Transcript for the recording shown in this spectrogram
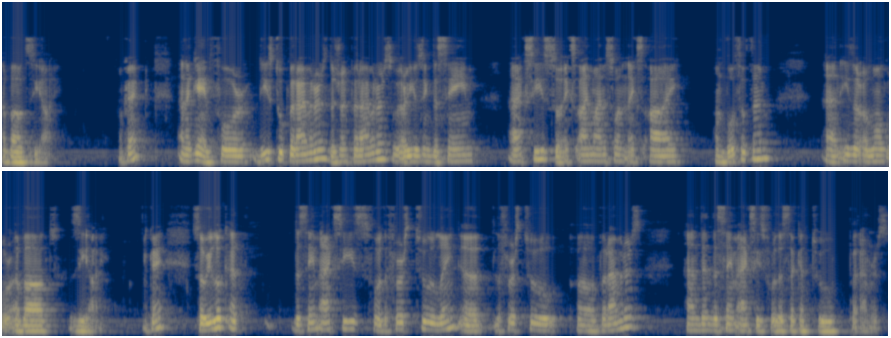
about zi okay and again for these two parameters the joint parameters we are using the same axes so xi minus 1 and xi on both of them and either along or about zi okay? So we look at the same axes for the first two link uh, the first two uh, parameters and then the same axes for the second two parameters.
